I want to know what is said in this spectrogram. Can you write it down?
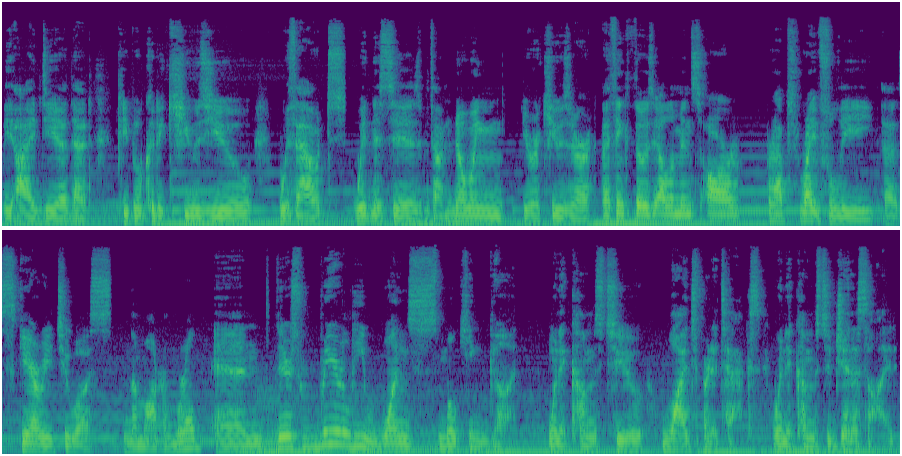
The idea that people could accuse you without witnesses, without knowing your accuser. I think those elements are perhaps rightfully uh, scary to us in the modern world. And there's rarely one smoking gun when it comes to widespread attacks, when it comes to genocide.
